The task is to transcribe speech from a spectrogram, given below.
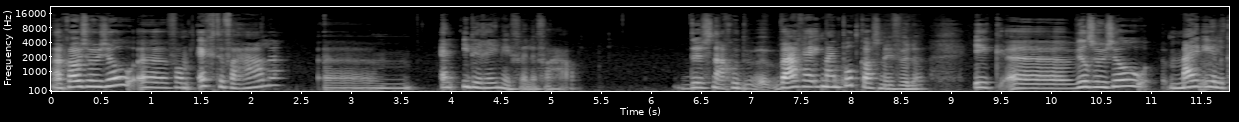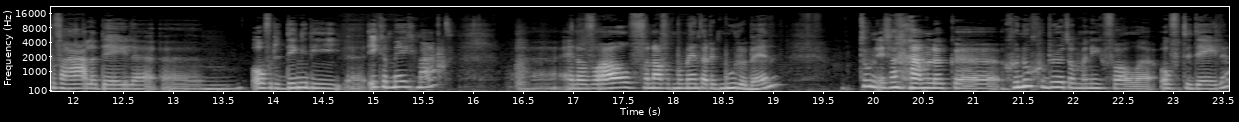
Nou, ik hou sowieso van echte verhalen. Um, en iedereen heeft wel een verhaal. Dus nou goed, waar ga ik mijn podcast mee vullen? Ik uh, wil sowieso mijn eerlijke verhalen delen um, over de dingen die uh, ik heb meegemaakt. en dan vooral vanaf het moment dat ik moeder ben. Toen is er namelijk genoeg gebeurd om in ieder geval over te delen.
